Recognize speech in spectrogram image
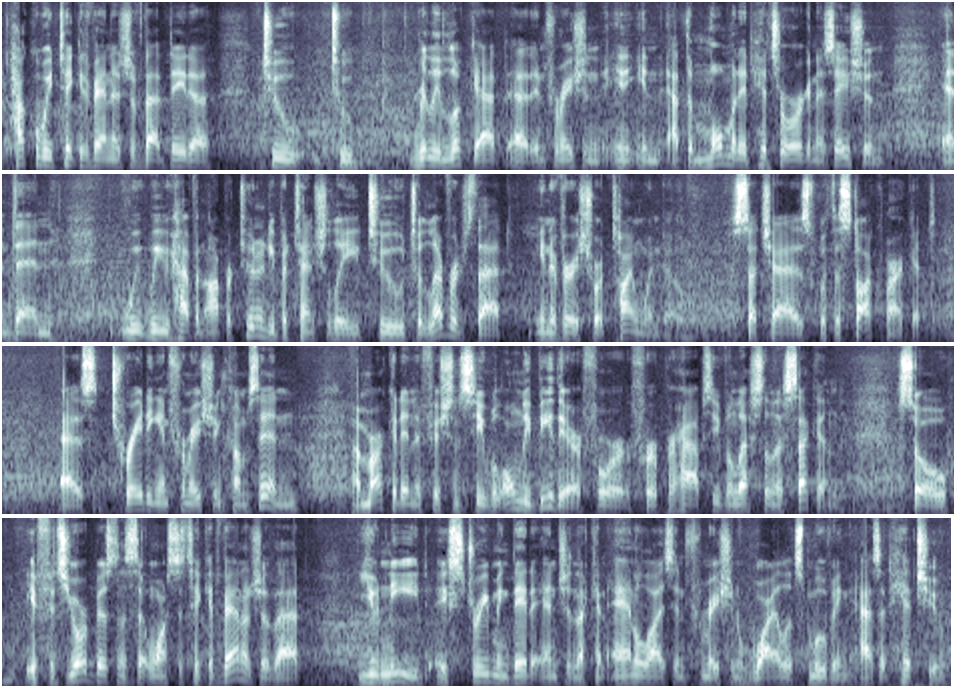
How can we take advantage of that data to, to really look at, at information in, in, at the moment it hits our organization? And then we, we have an opportunity potentially to, to leverage that in a very short time window, such as with the stock market. As trading information comes in, a market inefficiency will only be there for, for perhaps even less than a second. So if it's your business that wants to take advantage of that, you need a streaming data engine that can analyze information while it's moving as it hits you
